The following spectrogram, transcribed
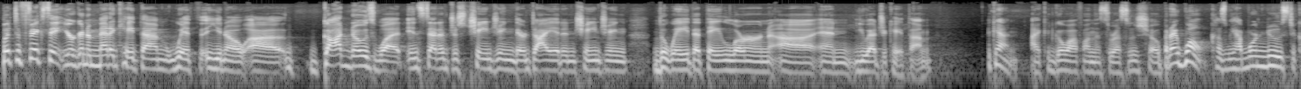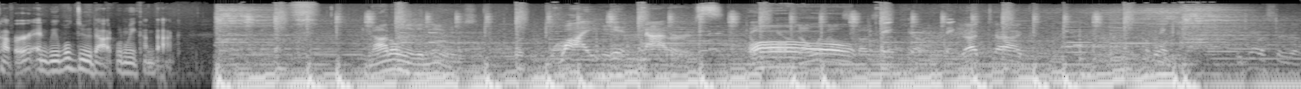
but to fix it, you're going to medicate them with you know uh, God knows what instead of just changing their diet and changing the way that they learn uh, and you educate them. Again, I could go off on this the rest of the show, but I won't because we have more news to cover, and we will do that when we come back. Not only the news, but Why it matters. no one else does that. Thank you. Thank you. That tag. Come on. We gotta say that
